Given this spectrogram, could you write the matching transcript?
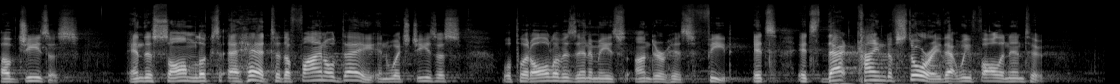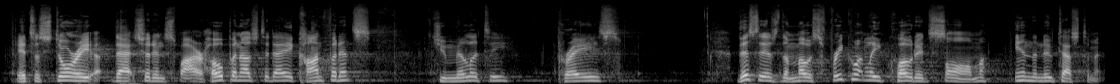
of Jesus. And this psalm looks ahead to the final day in which Jesus will put all of his enemies under his feet. It's, it's that kind of story that we've fallen into. It's a story that should inspire hope in us today, confidence, humility, praise. This is the most frequently quoted psalm in the New Testament.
